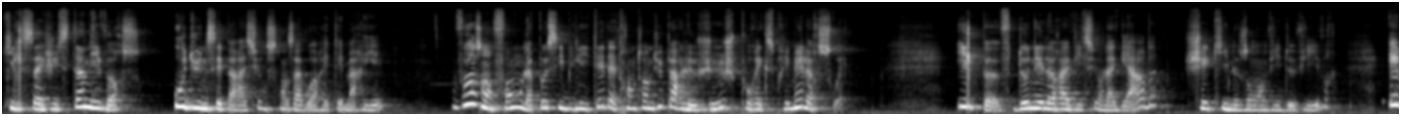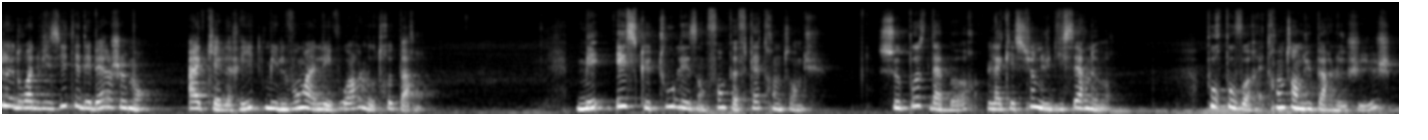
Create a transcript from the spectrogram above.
qu'il s'agisse d'un divorce ou d'une séparation sans avoir été marié, vos enfants ont la possibilité d'être entendus par le juge pour exprimer leurs souhaits. Ils peuvent donner leur avis sur la garde, chez qui ils ont envie de vivre, et le droit de visite et d'hébergement, à quel rythme ils vont aller voir l'autre parent. Mais est-ce que tous les enfants peuvent être entendus? Se pose d'abord la question du discernement. Pour pouvoir être entendu par le juge,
